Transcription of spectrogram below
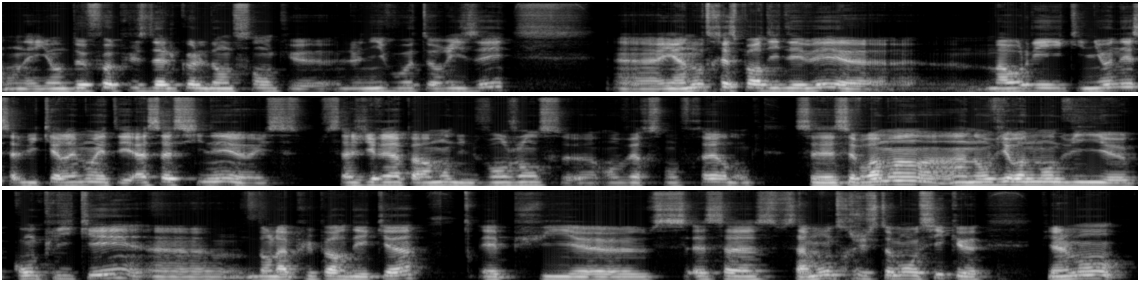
en ayant deux fois plus d'alcool dans le sang que le niveau autorisé. et un autre espoir d'IDV, Mauri Quignones, a lui carrément été assassiné. il s'agirait apparemment d'une vengeance envers son frère. Donc c'est vraiment un environnement de vie euh, compliqué euh, dans la plupart des cas. Et puis euh, ça, ça, montre justement aussi que finalement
